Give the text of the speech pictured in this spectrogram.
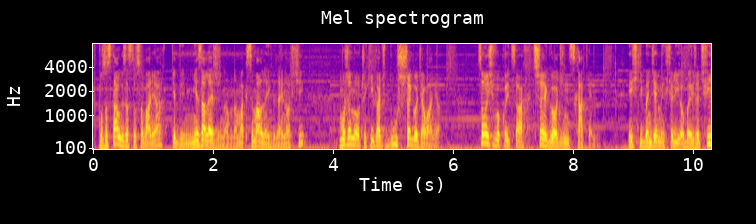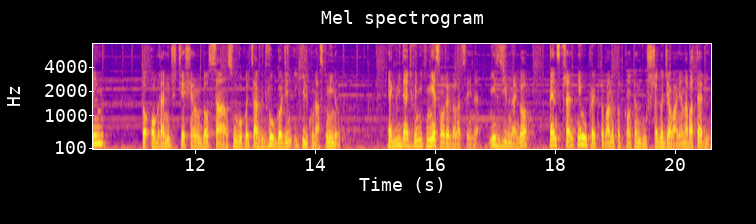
W pozostałych zastosowaniach, kiedy nie zależy nam na maksymalnej wydajności, możemy oczekiwać dłuższego działania. Coś w okolicach 3 godzin z hakiem. Jeśli będziemy chcieli obejrzeć film, to ograniczcie się do seansu w okolicach 2 godzin i kilkunastu minut. Jak widać, wyniki nie są rewelacyjne. Nic dziwnego, ten sprzęt nie był projektowany pod kątem dłuższego działania na baterii.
